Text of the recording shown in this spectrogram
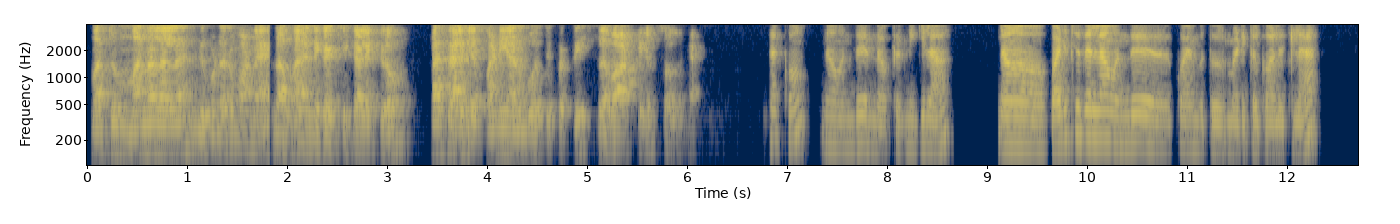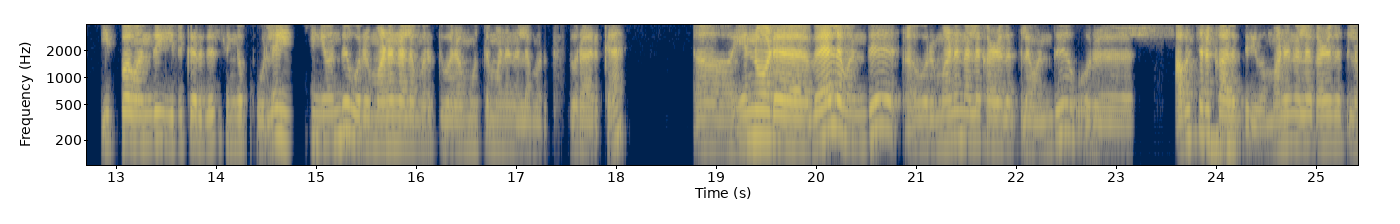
மற்றும் மனநல நிபுணருமான நம்ம நிகழ்ச்சிக்கு அழைக்கிறோம். டாக்டர் பணி அனுபவத்தை பற்றி சில வார்த்தைகள் சொல்லுங்க. வணக்கம். நான் வந்து டாக்டர் நிகிலா. நான் படிச்சதெல்லாம் வந்து கோயம்புத்தூர் மெடிக்கல் காலேஜ்ல. இப்ப வந்து இருக்கிறது சிங்கப்பூர்ல. இங்க வந்து ஒரு மனநல மருத்துவரா மூத்த மனநல மருத்துவரா இருக்கேன். என்னோட வேலை வந்து ஒரு மனநல கழகத்துல வந்து ஒரு அவசர கால பிரிவு. மனநல கழகத்துல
